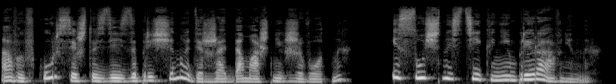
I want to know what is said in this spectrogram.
А вы в курсе, что здесь запрещено держать домашних животных и сущностей к ним приравненных?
